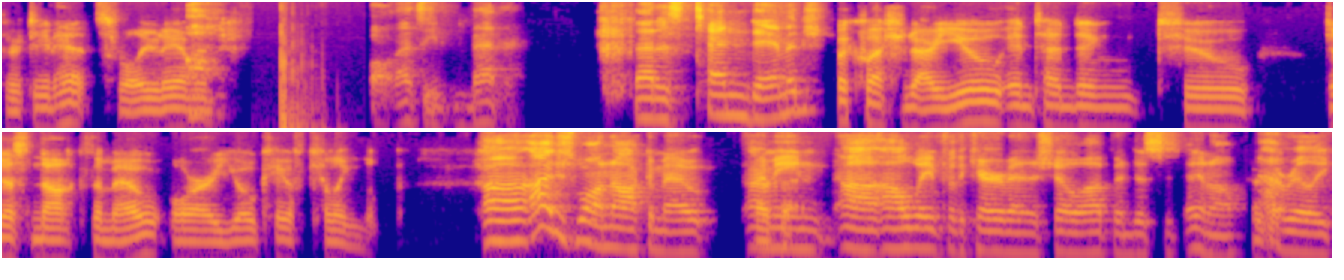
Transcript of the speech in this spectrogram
13 hits. Roll your damage. Oh, that's even better. That is 10 damage. Quick question: Are you intending to just knock them out, or are you okay with killing them? Uh, I just want to knock them out. I Okay. mean, uh, I'll wait for the caravan to show up and just, you know, Okay. not really,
